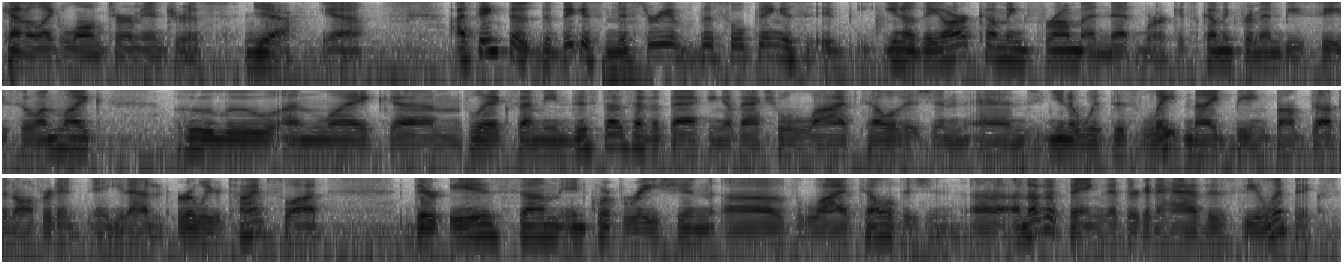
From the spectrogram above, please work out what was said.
Kind of like long term interest. Yeah. Yeah. I think the the biggest mystery of this whole thing is, you know, they are coming from a network. It's coming from NBC. So unlike Hulu, unlike um, Flix, I mean, this does have a backing of actual live television, and you know, with this late night being bumped up and offered at you know at an earlier time slot, there is some incorporation of live television. Uh, another thing that they're going to have is the Olympics,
